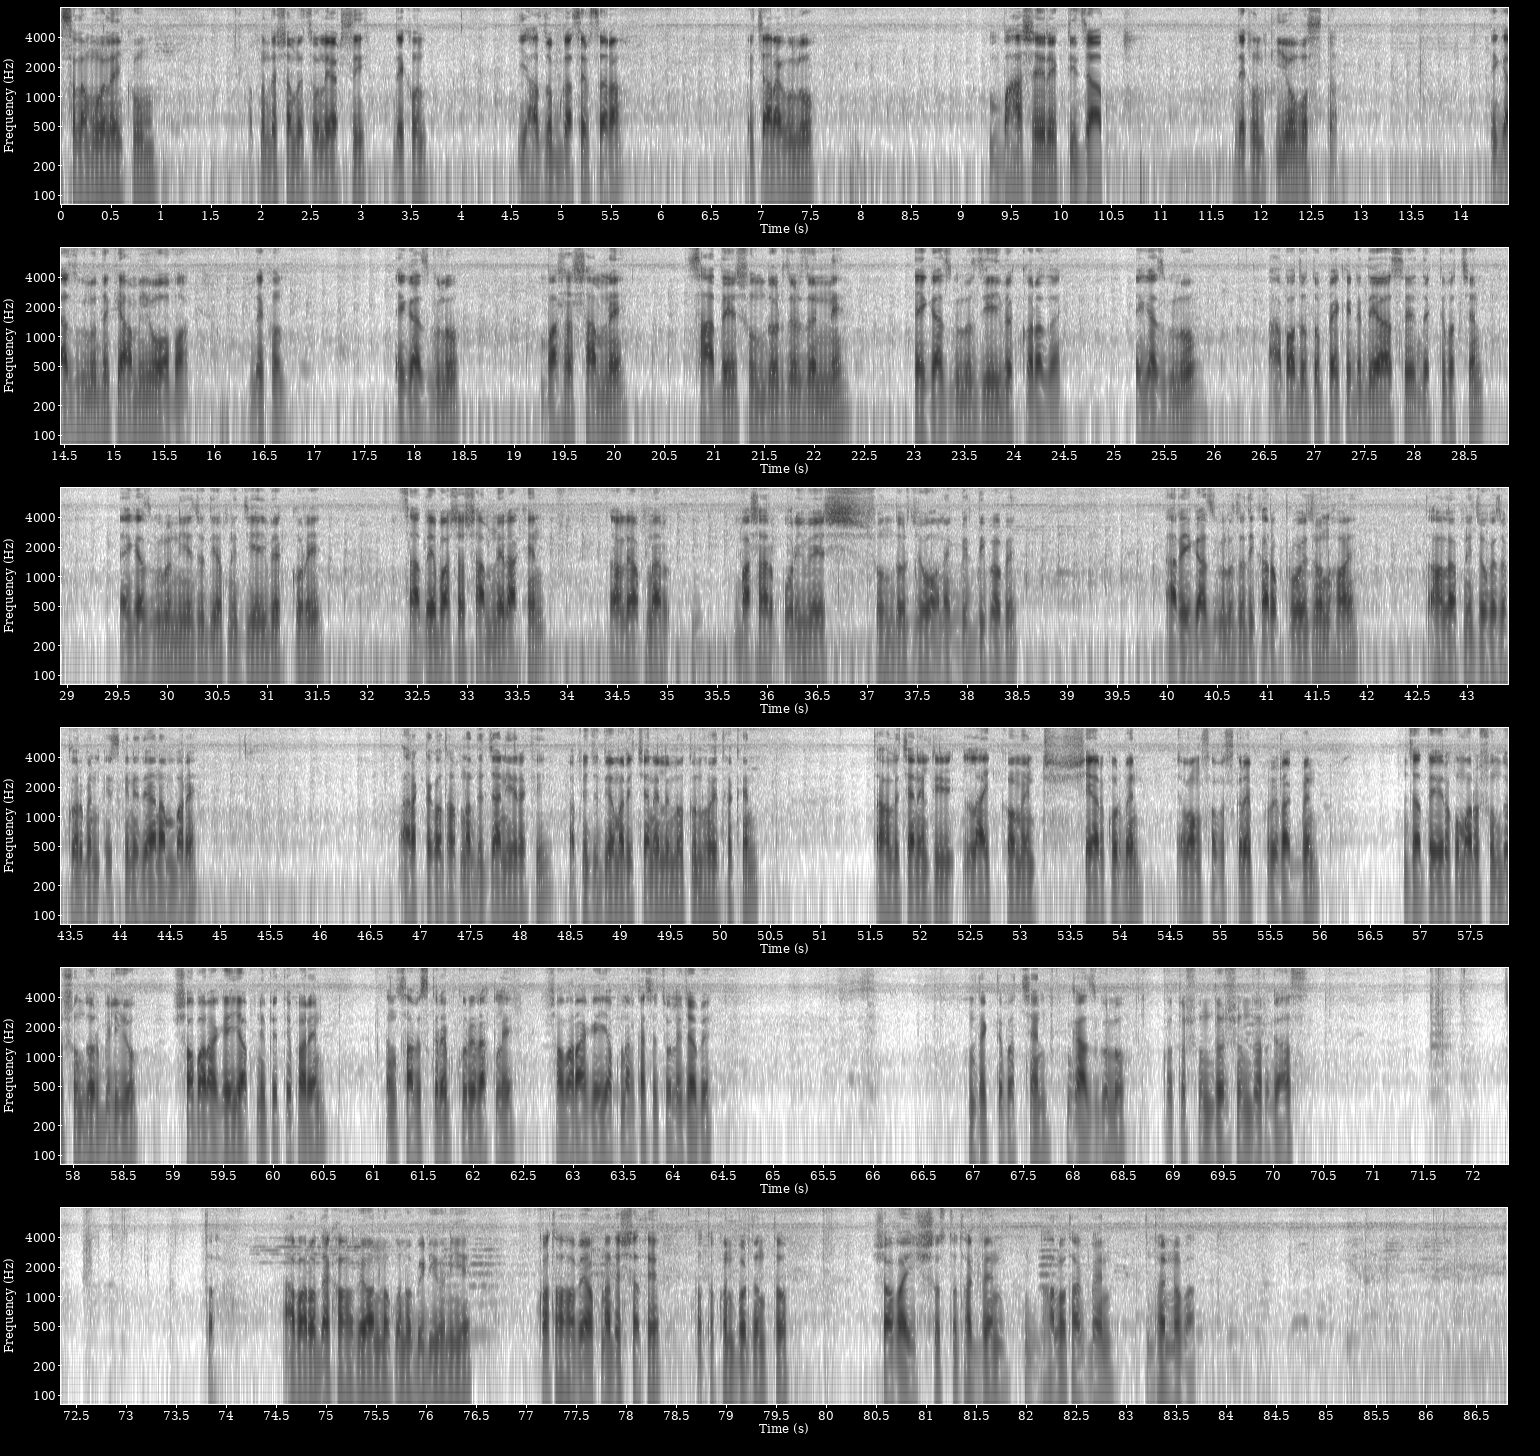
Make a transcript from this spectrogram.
আসসালামু আলাইকুম। আপনাদের সামনে চলে আসছি। দেখুন, কি আজব গাছের চারা। এই চারাগুলো বাঁশের একটি জাত। দেখুন, কি অবস্থা। এই গাছগুলো দেখে আমিও অবাক। দেখুন, এই গাছগুলো বাসার সামনে ছাদে সৌন্দর্যের জন্যে এই গাছগুলো জিয়েই ব্যাগ করা যায়। এই গাছগুলো আপাতত প্যাকেটে দেওয়া আছে, দেখতে পাচ্ছেন? এই গাছগুলো নিয়ে যদি আপনি জিআই ব্যাগ করে ছাদে বাসার সামনে রাখেন, তাহলে আপনার বাসার পরিবেশ, সৌন্দর্য অনেক বৃদ্ধি পাবে। আর এই গাছগুলো যদি কারও প্রয়োজন হয়, তাহলে আপনি যোগাযোগ করবেন স্ক্রিনে দেওয়া নাম্বারে। আর একটা কথা আপনাদের জানিয়ে রাখি, আপনি যদি আমার এই চ্যানেলে নতুন হয়ে থাকেন, তাহলে চ্যানেলটি লাইক, কমেন্ট, শেয়ার করবেন এবং সাবস্ক্রাইব করে রাখবেন, যাতে এরকম আরও সুন্দর সুন্দর ভিডিও সবার আগেই আপনি পেতে পারেন। এবং সাবস্ক্রাইব করে রাখলে সবার আগেই আপনার কাছে চলে যাবে। দেখতে পাচ্ছেন গাছগুলো কত সুন্দর সুন্দর গাছ। তো আবারও দেখা হবে অন্য কোনো ভিডিও নিয়ে। কথা হবে আপনাদের সাথে। ততক্ষণ পর্যন্ত সবাই সুস্থ থাকবেন, ভালো থাকবেন। ধন্যবাদ।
